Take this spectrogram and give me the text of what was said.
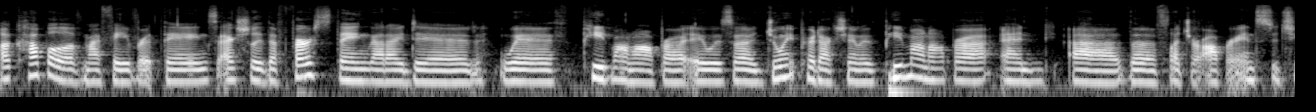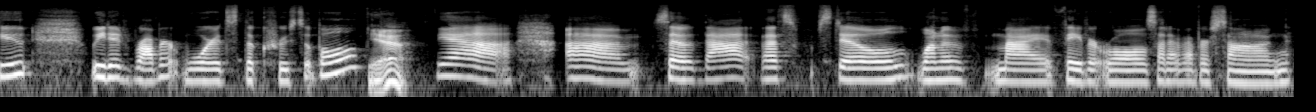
a couple of my favorite things. Actually, the first thing that I did with Piedmont Opera, it was a joint production with Piedmont Opera and uh, the Fletcher Opera Institute. We did Robert Ward's The Crucible. Yeah. Yeah. Um, so that that's still one of my favorite roles that I've ever sung.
